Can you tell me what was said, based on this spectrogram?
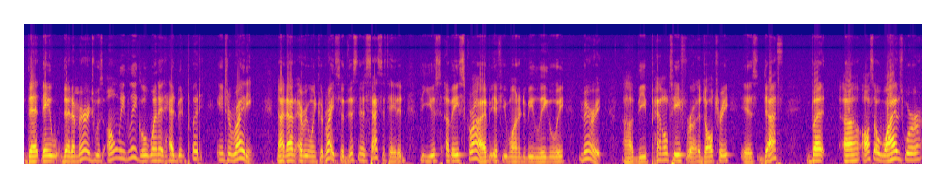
that they that a marriage was only legal when it had been put into writing. Now, not everyone could write, so this necessitated the use of a scribe if you wanted to be legally married. Uh, the penalty for adultery is death, but uh, also wives were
